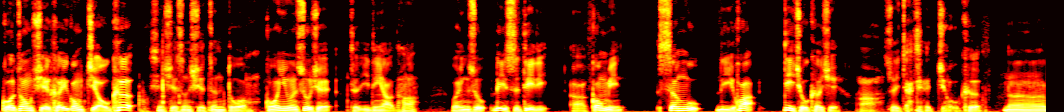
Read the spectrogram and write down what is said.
国中学科，一共九科。现在学生学真多，国文、英文、数学这一定要的哈，国英数、历史、地理啊、公民、生物、理化、地球科学啊，所以加起来九科。那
